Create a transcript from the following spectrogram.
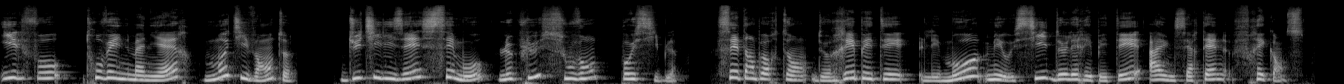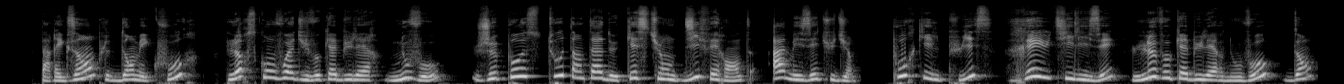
il faut trouver une manière motivante d'utiliser ces mots le plus souvent possible. C'est important de répéter les mots, mais aussi de les répéter à une certaine fréquence. Par exemple, dans mes cours, lorsqu'on voit du vocabulaire nouveau, je pose tout un tas de questions différentes à mes étudiants pour qu'ils puissent réutiliser le vocabulaire nouveau dans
